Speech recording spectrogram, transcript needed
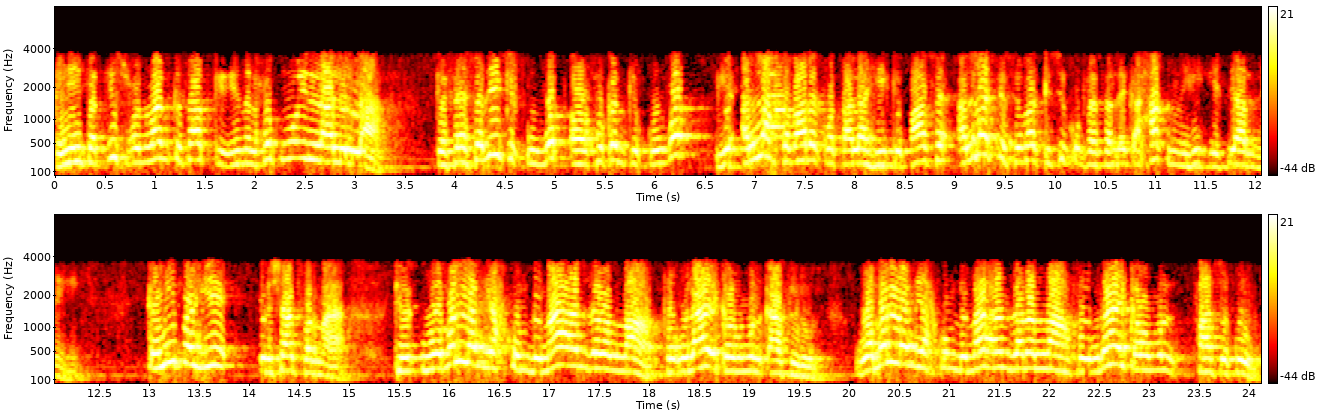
کہیں پر اس عنوان کے ساتھ کہ ان الحکم اللہ کہ فیصلے کی قوت اور حکم کی قوت، یہ اللہ تبارک و تعالیٰ ہی کے پاس ہے۔ اللہ کے سوا کسی کو فیصلے کا حق نہیں، اختیار نہیں۔ کہیں پر یہ ارشاد فرمایا کہ وہ ملم یحکم بما انزل اللہ تو الائے کا ومن لم يحكم بما انزل الله فاولئك هم الفاسقون۔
